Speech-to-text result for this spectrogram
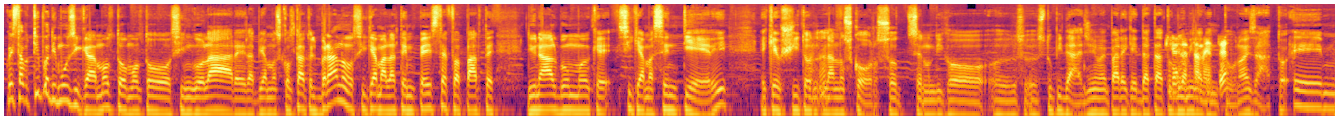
questo tipo di musica molto molto singolare, l'abbiamo ascoltato, il brano si chiama La Tempesta e fa parte di un album che si chiama Sentieri e che è uscito uh-huh. l'anno scorso, se non dico uh, stupidaggini, mi pare che è datato 2021, esatto. E, mm,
